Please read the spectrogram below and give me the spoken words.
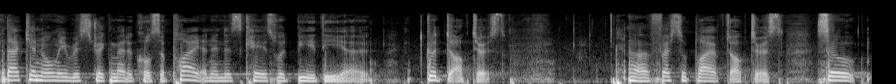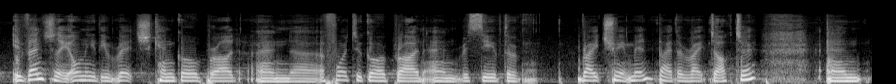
that can only restrict medical supply, and in this case would be the uh, good doctors, uh, fresh supply of doctors. So eventually, only the rich can go abroad and uh, afford to go abroad and receive the right treatment by the right doctor, and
